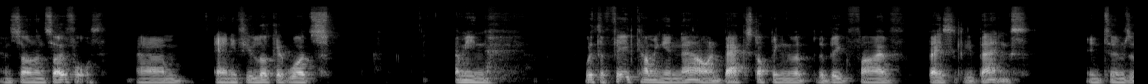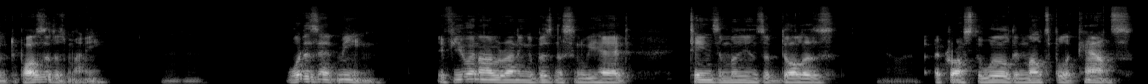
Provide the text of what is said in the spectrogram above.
and so on and so forth. Um, and if you look at what's, I mean, with the Fed coming in now and backstopping the, the big five basically banks in terms of depositors' money, mm-hmm. what does that mean? If you and I were running a business and we had tens of millions of dollars across the world in multiple accounts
